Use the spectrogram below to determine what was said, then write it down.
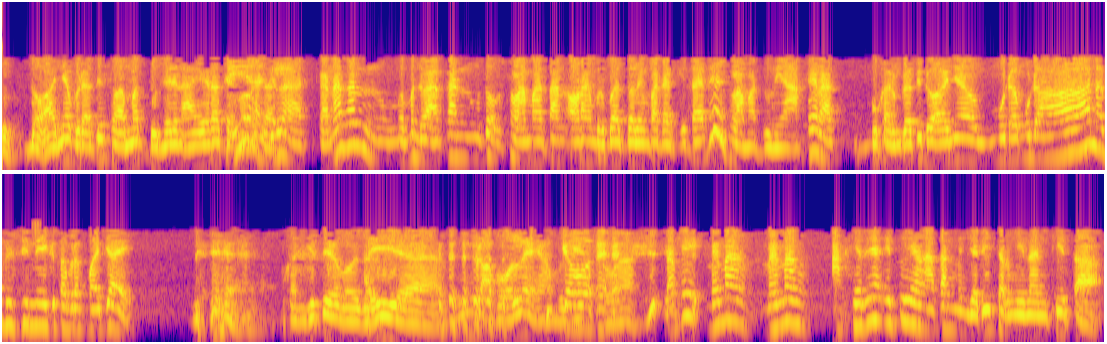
Doanya berarti selamat dunia dan akhirat ya Iya jelas. Karena kan mendoakan untuk keselamatan orang yang berbuat dolim pada kita itu ya selamat dunia akhirat. Bukan berarti doanya mudah-mudahan habis ini ketabrak bajai. Bukan gitu ya Pak Ustaz. Iya, nggak boleh yang begitu. boleh. Tapi memang memang akhirnya itu yang akan menjadi cerminan kita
